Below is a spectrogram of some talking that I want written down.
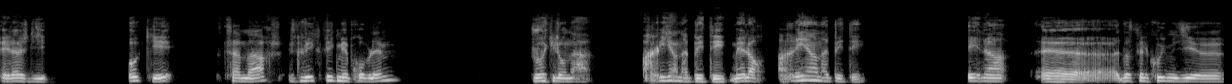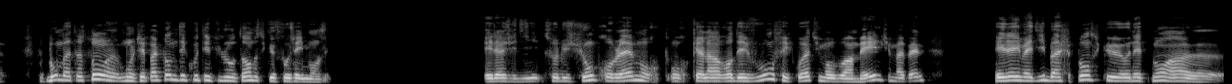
Et là je dis, ok, ça marche. Je lui explique mes problèmes. Je vois qu'il en a rien à péter, mais alors rien à péter. Et là, euh, d'un seul coup, il me dit, euh, bon bah de toute façon, euh, moi j'ai pas le temps de t'écouter plus longtemps parce qu'il faut que j'aille manger. Et là, j'ai dit solution, problème, on, on recale un rendez-vous, on fait quoi? Tu m'envoies un mail, tu m'appelles. Et là, il m'a dit bah je pense que honnêtement, hein, euh,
